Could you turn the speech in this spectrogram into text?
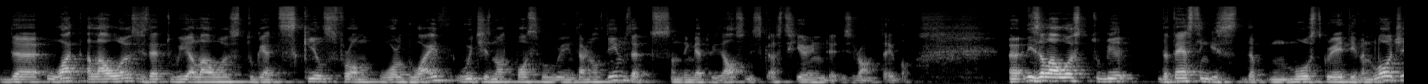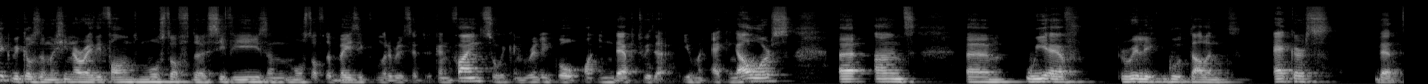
The what allow us is that we allow us to get skills from worldwide, which is not possible with internal teams. That's something that we also discussed here in this roundtable. Uh, these allow us to be the testing is the most creative and logic because the machine already found most of the CVEs and most of the basic vulnerabilities that we can find. So we can really go in depth with the human hacking hours. Uh, and um, we have really good talent hackers that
